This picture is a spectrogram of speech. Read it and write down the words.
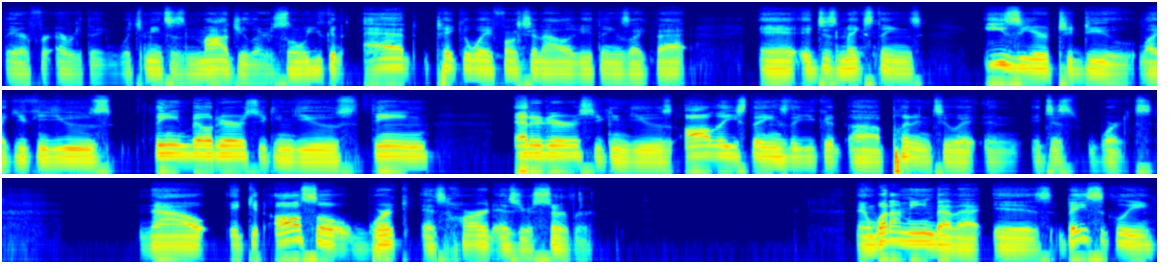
there for everything, which means it's modular. So you can add, take away functionality, things like that. And it just makes things easier to do. Like you can use theme builders, you can use theme editors, you can use all these things that you could uh, put into it, and it just works. Now, it could also work as hard as your server. And what I mean by that is basically,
